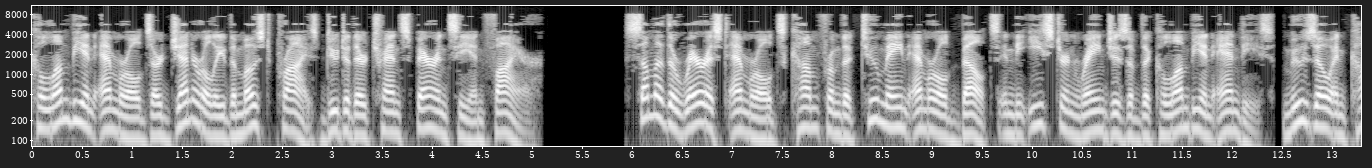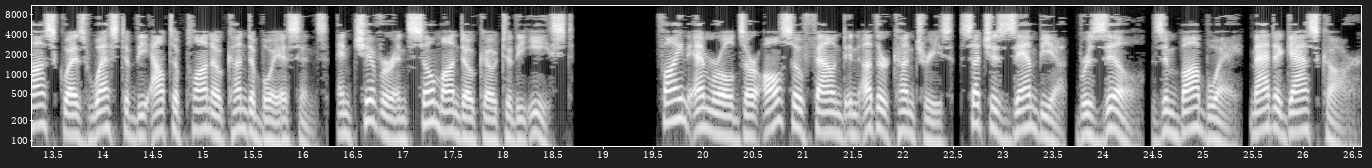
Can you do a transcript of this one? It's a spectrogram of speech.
Colombian emeralds are generally the most prized due to their transparency and fire. Some of the rarest emeralds come from the two main emerald belts in the eastern ranges of the Colombian Andes, Muzo and Coscuez west of the Altiplano Cundiboyacense, and Chivor and Somondoco to the east. Fine emeralds are also found in other countries, such as Zambia, Brazil, Zimbabwe, Madagascar,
